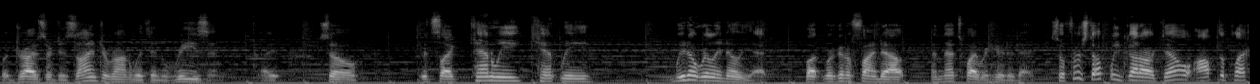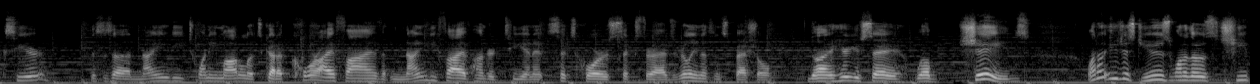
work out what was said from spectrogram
but drives are designed to run within reason, right? So it's like, can we, can't we? We don't really know yet, but we're to find out, and that's why we're here today. So first up, we've got our Dell Optiplex here. This is a 9020 model. It's got a Core i5 9500T in it, six cores, six threads, really nothing special. Now I hear you say, well, shades, why don't you just use one of those cheap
